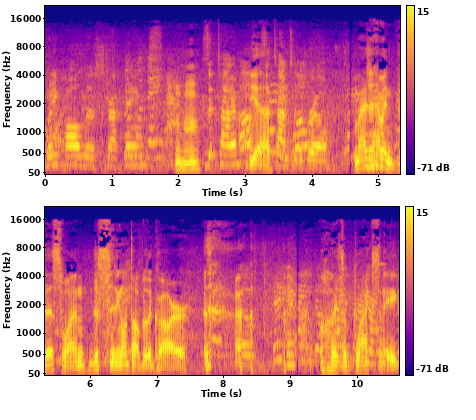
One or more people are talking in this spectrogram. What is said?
what do you call the strap thing? Mm-hmm. Zip time? I'm Yeah. Zip time to the grill. Imagine having this one just sitting on top of the car. oh, it's a black snake.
